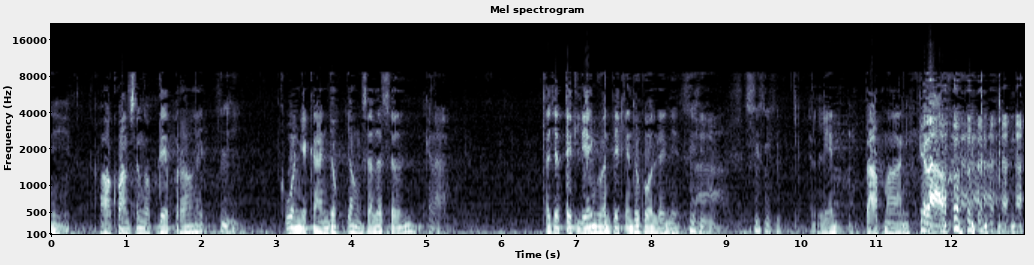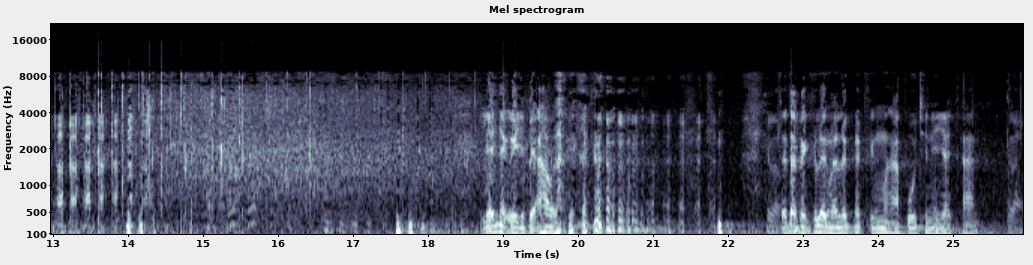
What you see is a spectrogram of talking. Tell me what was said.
นี่ก่อความสงบเรียบร้อย ควรแก่การยกย่องสรรเสริญครับถ้าจะติดเหรียญควรติดกันทุกคนเลยเนี่ย เหรียญปราบมารกล่าวเหรียญอย่างอื่นจะไปเอาเลยแต่ถ้าเป็นเครื่องระลึกนึกถึงมหาปูชนียาจารย์กล่าว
